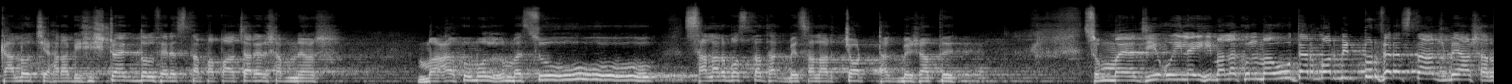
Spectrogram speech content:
কালো চেহারা বিশিষ্ট একদল ফেরেস্তা পাপাচারের সামনে আসে। মাহুমুল মাসু সালার বস্তা থাকবে, সালার চট থাকবে সাথে। মৃত্যুর ফেরেশতা আসবে আসার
